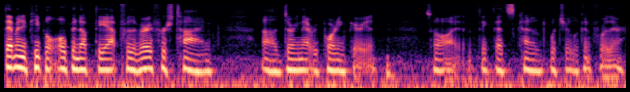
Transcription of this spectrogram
that many people opened up the app for the very first time uh, during that reporting period. So I think that's kind of what you're looking for there.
